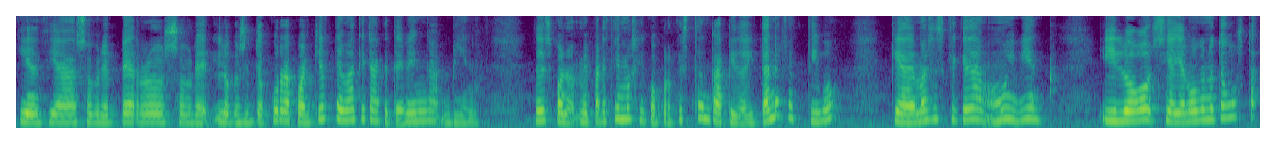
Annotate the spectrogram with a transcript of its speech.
ciencia, sobre perros, sobre lo que se te ocurra, cualquier temática que te venga bien. Entonces, bueno, me parece mágico porque es tan rápido y tan efectivo que además es que queda muy bien y luego si hay algo que no te gusta,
